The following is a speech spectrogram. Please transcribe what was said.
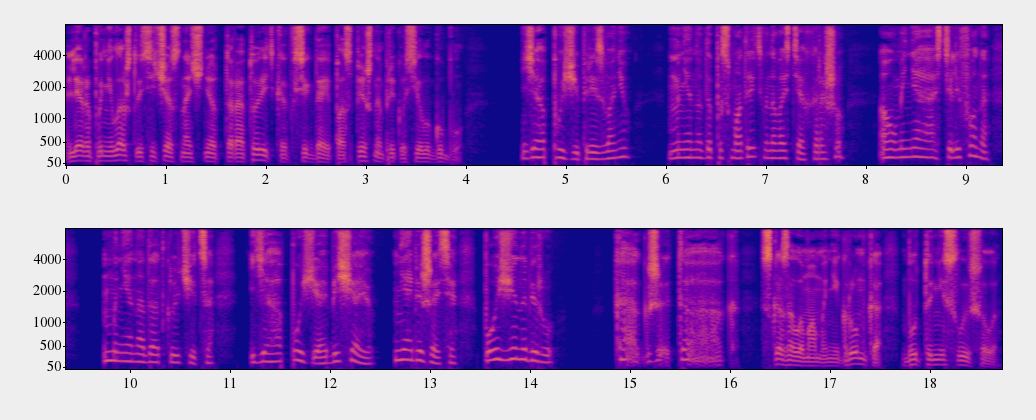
Лера поняла, что сейчас начнет тараторить, как всегда, и поспешно прикусила губу. «Я позже перезвоню. Мне надо посмотреть в новостях, хорошо? А у меня с телефона... Мне надо отключиться. Я позже обещаю. Не обижайся. Позже наберу». «Как же так?» — сказала мама негромко, будто не слышала.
